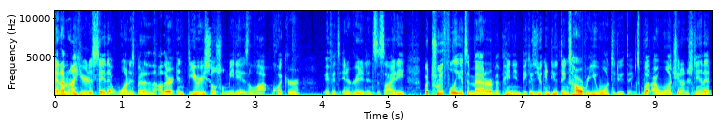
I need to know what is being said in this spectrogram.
And I'm not here to say that one is better than the other. In theory, social media is a lot quicker if it's integrated in society. But truthfully, it's a matter of opinion because you can do things however you want to do things. But I want you to understand that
